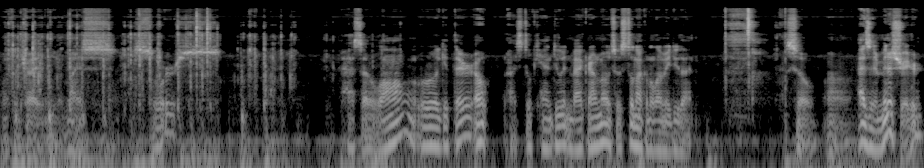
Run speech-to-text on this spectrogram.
What if I tried minus source? Pass that along? What will I get there? Oh I still can't do it in background mode, so it's still not going to let me do that. So, uh, as an administrator,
